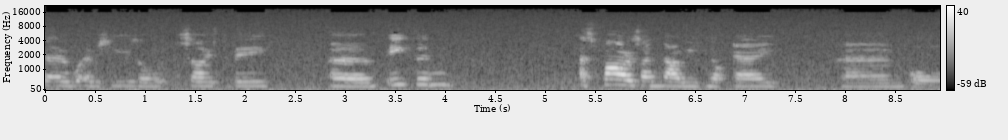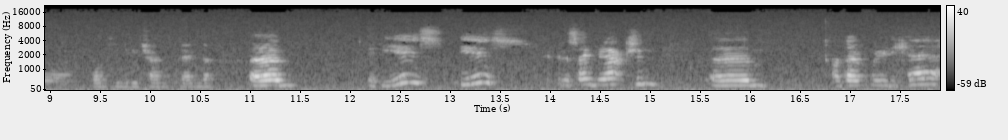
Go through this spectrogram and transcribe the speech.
uh, whatever she is or decides to be. Um, Ethan, as far as I know, he's not gay um, or wanting to be transgender. Um, if he is, he is. If the same reaction, um, I don't really care.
